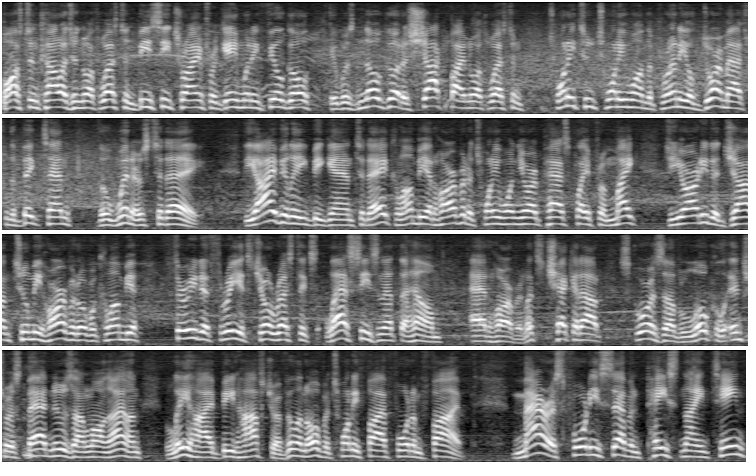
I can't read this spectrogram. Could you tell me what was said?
Boston College and Northwestern, BC trying for a game-winning field goal. It was no good. A shock by Northwestern, 22-21. The perennial doormats from the Big Ten, the winners today. The Ivy League began today. Columbia at Harvard, a 21-yard pass play from Mike Giardi to John Toomey. Harvard over Columbia, 30 to 3. It's Joe Restic's last season at the helm at Harvard. Let's check it out. Scores of local interest. Bad news on Long Island. Lehigh beat Hofstra. Villanova 25, Fordham 5. Marist 47, Pace 19.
